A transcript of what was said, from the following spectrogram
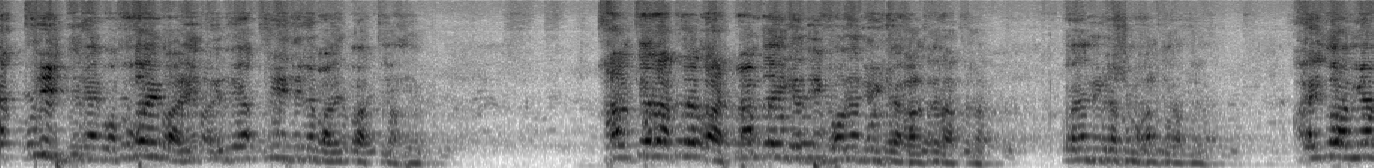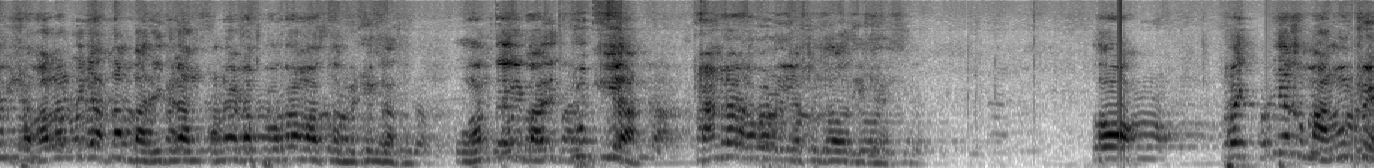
একত্রিশ দিনে কত আমি বাড়ি একত্রিশ দিনে বাড়ি পাচ্ছি কালকে রাত্রে লাস্টাম যাই গেছি ফোনে দুইটা কালকে রাত্রে। ফোনে দুইটা সময় কালকে রাত্রে। এই তো আমি আমি সকালের দিকে আসলাম বাড়ি গেলাম, কোনো একটা প্রোগ্রাম আসতো মিটিং আছে। ওখান থেকে বাড়ি ঢুকিয়া ঠান্ডা খবর হইয়া সুযোগ দিকে। আসি। তো প্রত্যেক মানুষে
